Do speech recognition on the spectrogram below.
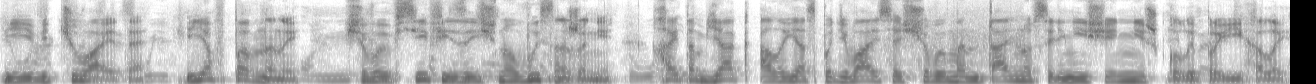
її відчуваєте. І я впевнений, що ви всі фізично виснажені. Хай там як, але я сподіваюся, що ви ментально сильніші ніж коли приїхали.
